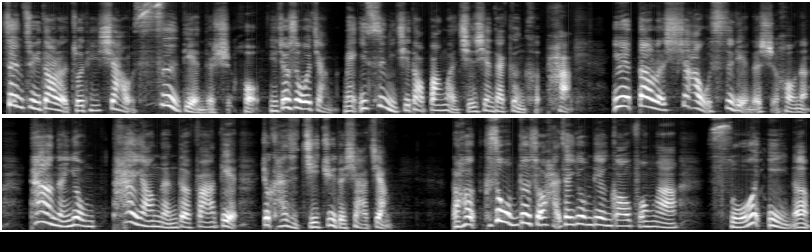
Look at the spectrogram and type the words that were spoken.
甚至于到了昨天下午四点的时候，也就是我讲每一次你骑到傍晚，其实现在更可怕，因为到了下午四点的时候呢，太阳能用太阳能的发电就开始急剧的下降，然后可是我们那时候还在用电高峰啊。所以呢，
